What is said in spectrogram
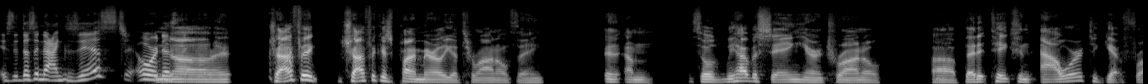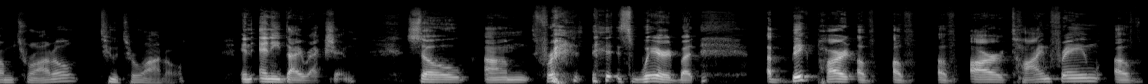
is it does it not exist or does no, it? traffic traffic is primarily a Toronto thing. And, um, so we have a saying here in Toronto uh, that it takes an hour to get from Toronto to Toronto in any direction. So um, for it's weird, but a big part of of of our time frame of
